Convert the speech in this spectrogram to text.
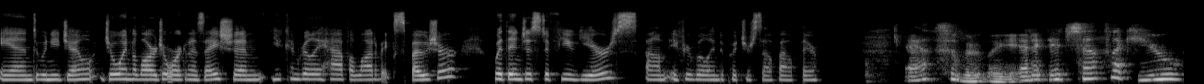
and when you jo- join a larger organization, you can really have a lot of exposure within just a few years um, if you're willing to put yourself out there. Absolutely. And it, it sounds like you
